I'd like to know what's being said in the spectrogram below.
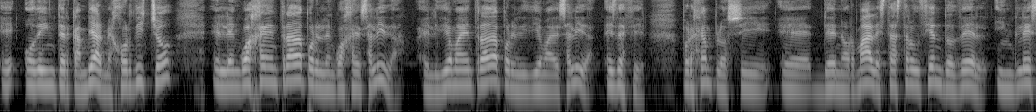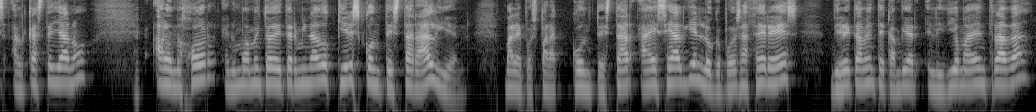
eh, o de intercambiar, mejor dicho, el lenguaje de entrada por el lenguaje de salida. el idioma de entrada por el idioma de salida. Es decir, por ejemplo, si eh, de normal estás traduciendo del inglés al castellano, a lo mejor en un momento determinado quieres contestar a alguien. Vale, pues para contestar a ese alguien lo que puedes hacer es directamente cambiar el idioma de entrada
